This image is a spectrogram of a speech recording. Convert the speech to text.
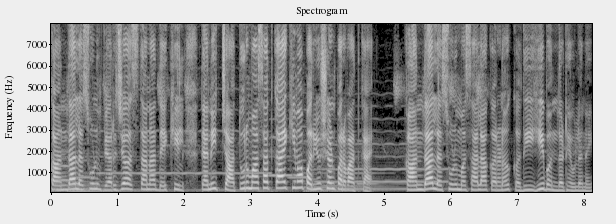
कांदा लसूण व्यर्ज असताना देखील त्यांनी चातुर्मासात काय किंवा पर्युषण पर्वात काय? कांदा लसूण मसाला करणं कधीही बंद ठेवलं नाही.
